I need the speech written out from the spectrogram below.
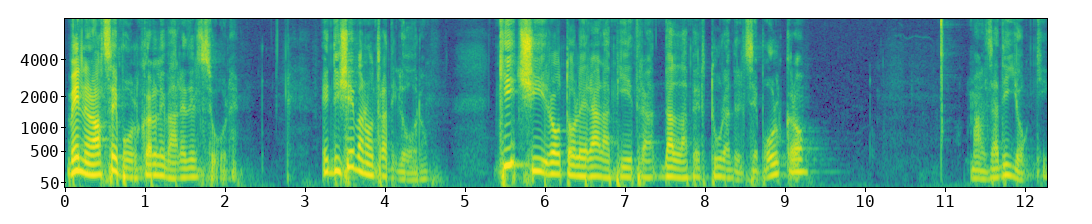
vennero al sepolcro a levare del sole e dicevano tra di loro, chi ci rotolerà la pietra dall'apertura del sepolcro? Ma alzati gli occhi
